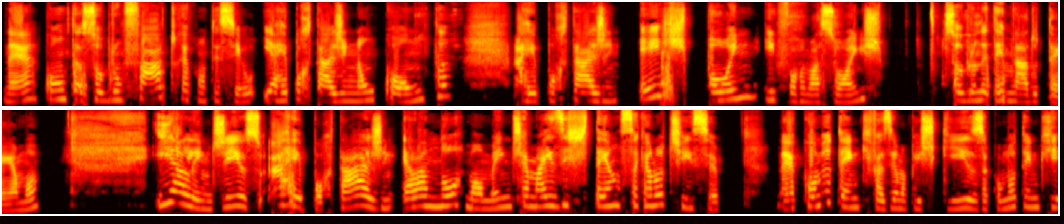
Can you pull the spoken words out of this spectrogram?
né? Conta sobre um fato que aconteceu e a reportagem não conta. A reportagem expõe informações sobre um determinado tema. E além disso, a reportagem, ela normalmente é mais extensa que a notícia. Né? Como eu tenho que fazer uma pesquisa, como eu tenho que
